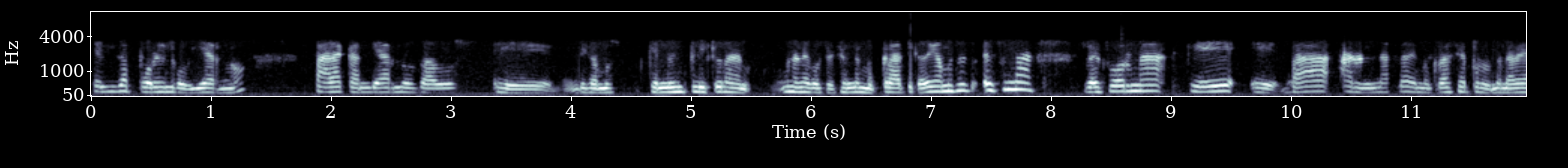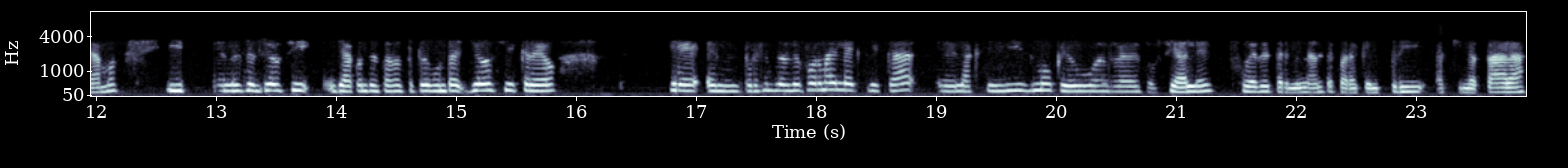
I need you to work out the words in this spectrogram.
pedida por el gobierno para cambiar los dados eh, digamos, que no implique una, una negociación democrática. Digamos, es, es una reforma que eh, va a minar la democracia por donde la veamos. Y en ese sentido, sí, ya contestando a tu pregunta, yo sí creo que, en, por ejemplo, en reforma eléctrica, el activismo que hubo en redes sociales fue determinante para que el PRI aquilatara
